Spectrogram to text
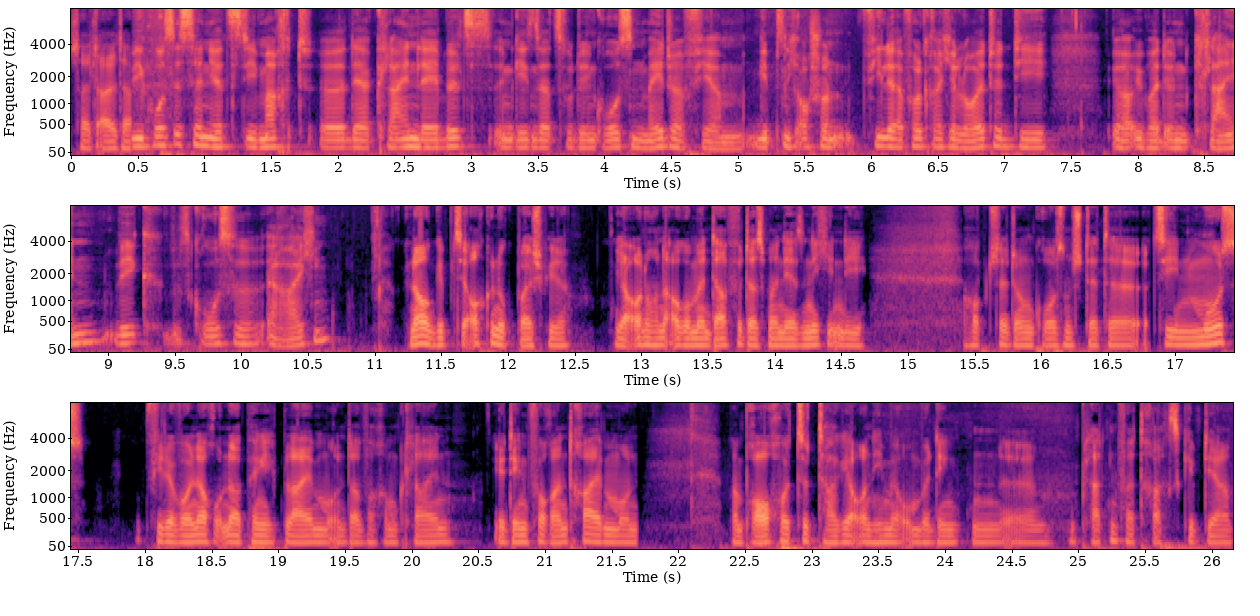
Internet-Zeitalter. Wie groß ist denn jetzt die Macht äh, der kleinen Labels im Gegensatz zu den großen Major-Firmen? Gibt es nicht auch schon viele erfolgreiche Leute, die ja, über den kleinen Weg das Große erreichen? Genau, gibt es ja auch genug Beispiele. Ja, auch noch ein Argument dafür, dass man jetzt nicht in die Hauptstädte und großen Städte ziehen muss. Viele wollen auch unabhängig bleiben und einfach im Kleinen ihr Ding vorantreiben. Und man braucht heutzutage ja auch nicht mehr unbedingt einen, äh, einen Plattenvertrag. Es gibt ja,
